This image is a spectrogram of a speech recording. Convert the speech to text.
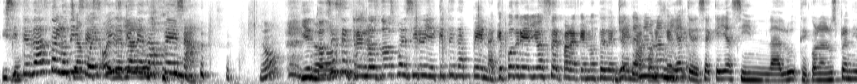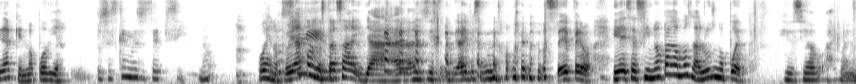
Y si Ya. te da hasta lo dices, oye, es que me da luz". pena. ¿No? Y entonces No. entre los dos puedes decir, oye, ¿qué te da pena? ¿Qué podría yo hacer para que no te dé Yo pena? tenía por una amiga ejemplo? que decía que ella sin la luz, que con la luz prendida, que no podía. Pues es que no es sepsi, ¿no? Bueno, No pero ya sé. cuando estás ahí, ya, ay, pues, no, bueno, no sé, pero ella decía, si no apagamos la luz, no puedo. Y yo decía, ay, bueno,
